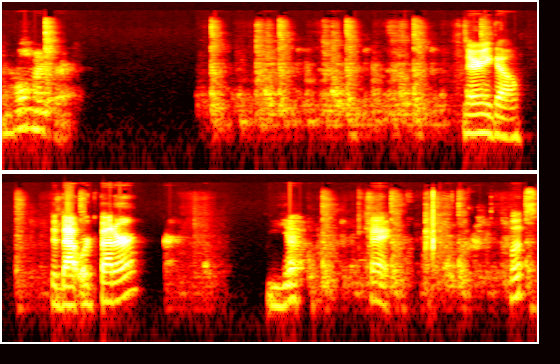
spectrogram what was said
And hold my thread. There you go. Did that work better? Yep. Okay. Whoops.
